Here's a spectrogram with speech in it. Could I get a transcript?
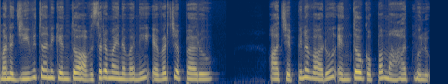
మన జీవితానికి ఎంతో అవసరమైనవని ఎవరు చెప్పారు? ఆ చెప్పిన వారు ఎంతో గొప్ప మహాత్ములు.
